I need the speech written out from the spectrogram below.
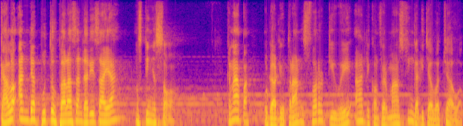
kalau Anda butuh balasan dari saya, mesti nyesel. Kenapa? Udah ditransfer, di WA, dikonfirmasi, nggak dijawab-jawab.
